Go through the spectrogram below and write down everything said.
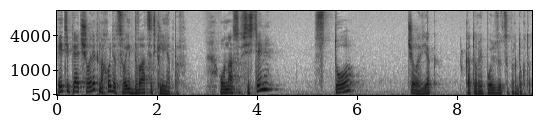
Эти пять человек находят свои 20 клиентов. У нас в системе 100 человек, которые пользуются продуктом.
